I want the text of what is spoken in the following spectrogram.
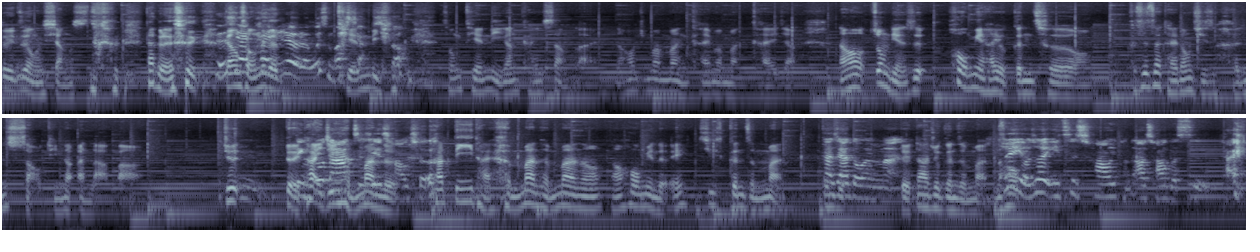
对这种享受，他可能是刚从那个田里 从田里刚开上来，然后就慢慢开慢慢开这样，然后重点是后面还有跟车哦，可是，在台东其实很少听到按喇叭，就。嗯对，他已经很慢了，他第一台很慢很慢哦，然后后面的哎，继续跟着慢，大家都会慢，对，大家就跟着慢，所以有时候一次超可能要超个四五台，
